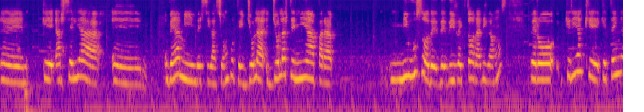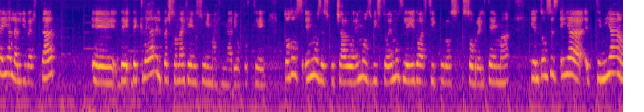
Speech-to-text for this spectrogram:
eh, que Arcelia eh, vea mi investigación porque yo la, yo la tenía para mi uso de, de directora, digamos, pero quería que, que tenga ella la libertad eh, de, crear el personaje en su imaginario, porque todos hemos escuchado, hemos visto, hemos leído artículos sobre el tema, y entonces ella eh, tenía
